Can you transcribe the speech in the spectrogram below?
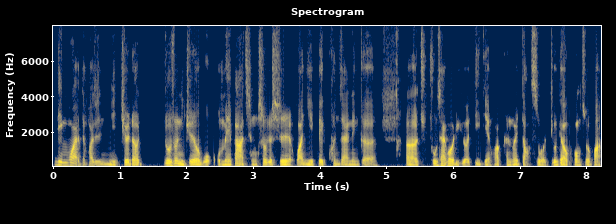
另外的话就是你觉得，如果说你觉得我我没办法承受，就是万一被困在那个呃出差或旅游地点的话，可能会导致我丢掉工作的话，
